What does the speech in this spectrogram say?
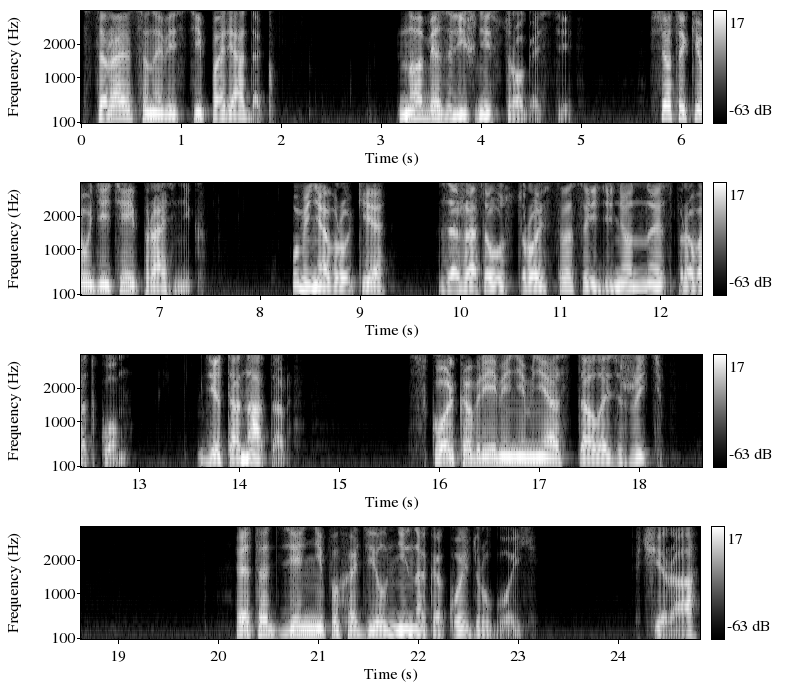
стараются навести порядок, но без лишней строгости. Все-таки у детей праздник. У меня в руке зажато устройство, соединенное с проводком. Детонатор — Сколько времени мне осталось жить? Этот день не походил ни на какой другой. Вчера,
